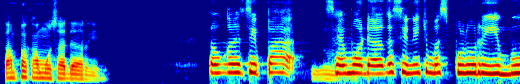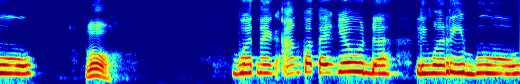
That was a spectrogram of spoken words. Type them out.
Tanpa kamu sadari. Tahu nggak sih Pak? Saya Hmm. modal ke sini cuma sepuluh ribu. Loh, Buat naik angkot aja udah lima ribu.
